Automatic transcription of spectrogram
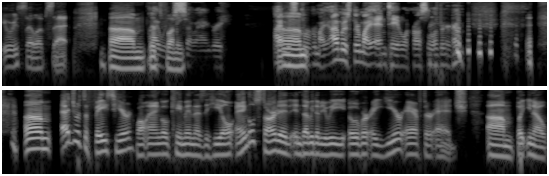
you were so upset. Um, I that's was funny. so angry. I almost Um, threw my I almost threw my end table across the living room. Um, Edge was the face here, while Angle came in as the heel. Angle started in WWE over a year after Edge. Um, but you know,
